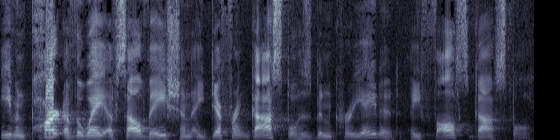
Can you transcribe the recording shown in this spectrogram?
even part of the way of salvation, a different gospel has been created, a false gospel.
